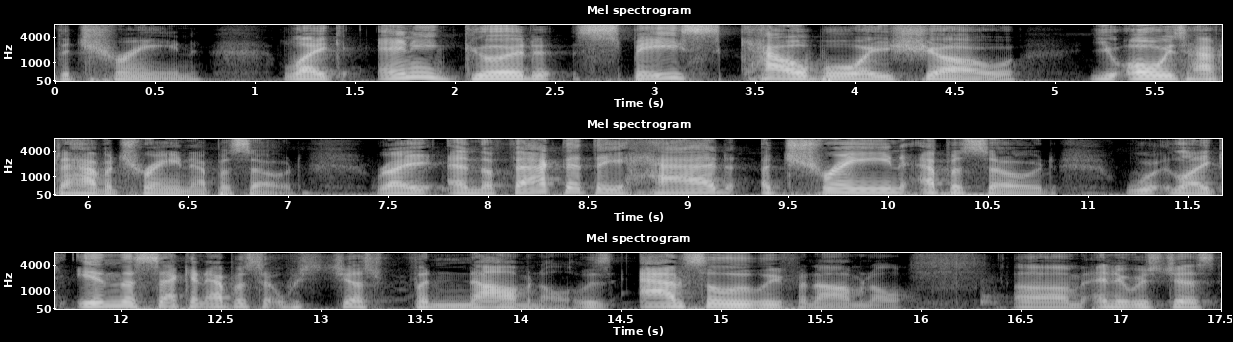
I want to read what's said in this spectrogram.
the train. Like any good space cowboy show, you always have to have a train episode, right? And the fact that they had a train episode, like in the second episode, was just phenomenal. It was absolutely phenomenal. Um, and it was just,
